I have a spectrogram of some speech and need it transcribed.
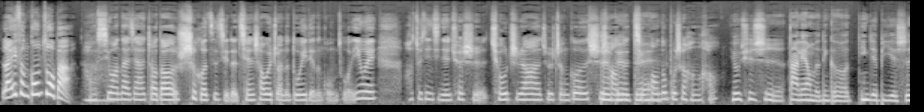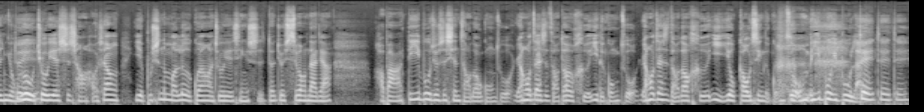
来一份工作吧。好，希望大家找到适合自己的钱稍微赚的多一点的工作，因为啊最近几年确实求职啊，就是整个市场的情况都不是很好。尤其是大量的那个应届毕业生涌入就业市场，好像也不是那么乐观啊，就业形势的，就希望大家。好吧，第一步就是先找到工作，然后再是找到合意的工作，然后再是找到合意又高兴的工作。我们一步一步来。对对对，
